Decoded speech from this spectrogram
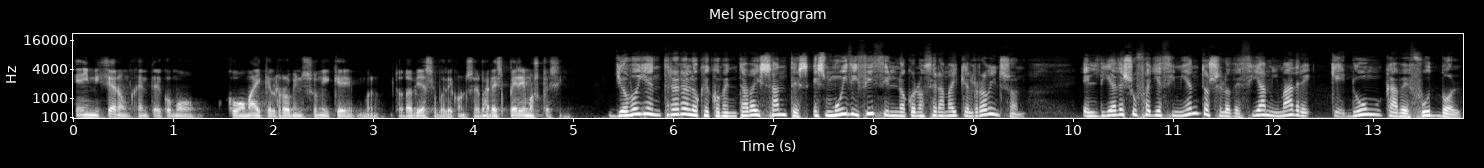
e iniciaron gente como, como Michael Robinson y que bueno, todavía se puede conservar. Esperemos que sí. Yo voy a entrar a lo que comentabais antes. Es muy difícil no conocer a Michael Robinson. El día de su fallecimiento se lo decía a mi madre, que nunca ve fútbol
